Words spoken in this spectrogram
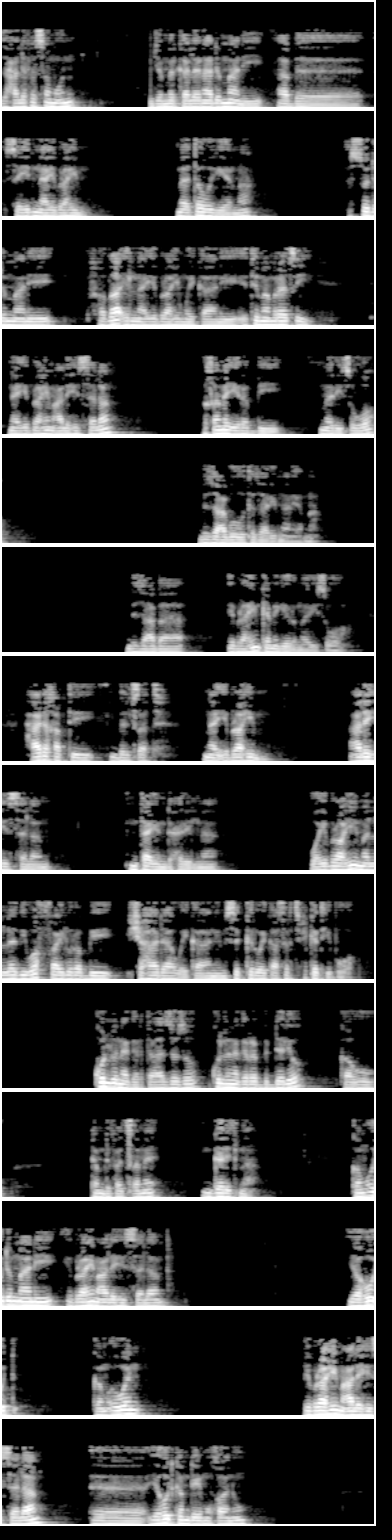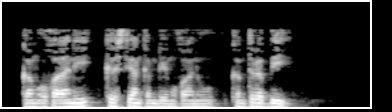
ዝሓለፈ ሰሙን ንጀምር ከለና ድማ ኣብ ሰይድና ኢብራሂም መእተዊ ጌርና እሱ ድማ ፈዳኢል ናይ ኢብራሂም ወይ ከዓ እቲ መምረፂ ናይ ኢብራሂም ዓለይ ሰላም ብኸመይ ረቢ መሪፅዎ ብዛዕባኡ ተዛሪብና ነርና ብዛዕባ ኢብራሂም ከመይ ገይሩ መሪጽዎ ሓደ ካብቲ ብልጸት ናይ ኢብራሂም ዓለይህ ሰላም እንታይ እዩ ንድሕር ኢልና ወኢብራሂም ኣለذ ወፋ ኢሉ ረቢ ሸሃዳ ወይ ከኣ ምስክር ወይ ከኣ ሰርቲፊከት ሂብዎ ኩሉ ነገር ተኣዘዞ ኩሉ ነገር ረቢ ደልዮ ካብኡ ከም ዝፈፀመ ገሊፅና ከምኡ ድማ ኢብራሂም ዓለይ ሰላም የሁድ ከምኡ እውን ኢብራሂም ዓለይ ሰላም የሁድ ከም ደይ ምዃኑ ከምኡ ከዓኒ ክርስትያን ከም ደይ ምዃኑ ከምቲ ረቢ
